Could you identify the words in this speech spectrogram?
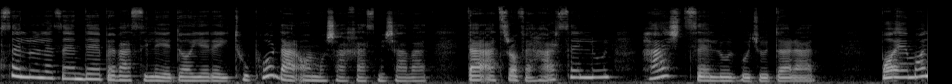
سلول زنده به وسیله دایره توپر در آن مشخص می شود. در اطراف هر سلول هشت سلول وجود دارد. با اعمال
